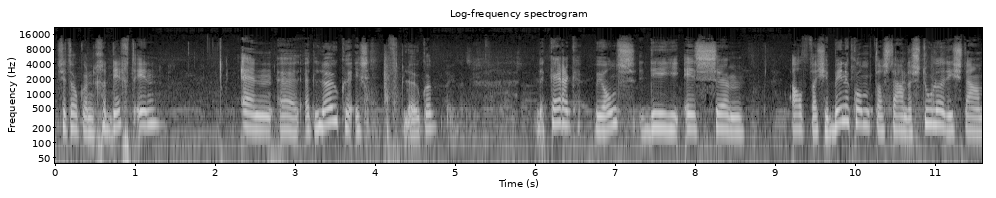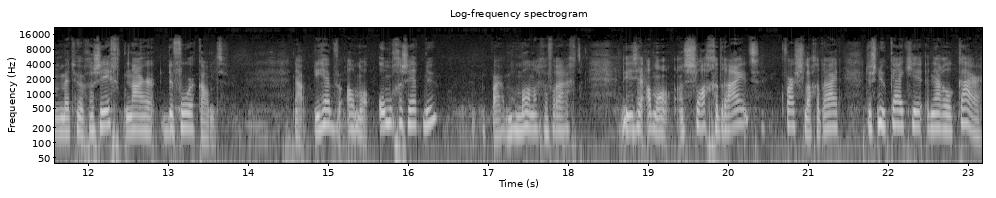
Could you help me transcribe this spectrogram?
zit ook een gedicht in. En eh, het leuke is, of het leuke, de kerk bij ons, die is ehm, altijd als je binnenkomt, dan staan de stoelen, die staan met hun gezicht naar de voorkant. Nou, die hebben we allemaal omgezet nu. Een paar mannen gevraagd. Die zijn allemaal een slag gedraaid, kwartslag gedraaid. Dus nu kijk je naar elkaar.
